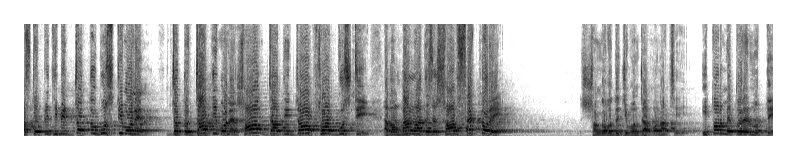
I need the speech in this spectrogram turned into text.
আজকে পৃথিবীর যত গোষ্ঠী বলেন, যত জাতি বলেন, সব জাতি সব সব গোষ্ঠী এবং বাংলাদেশের সব সেক্টরে সংঘবদ্ধ জীবনযাপন আছে। ইতর মেতরের মধ্যে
